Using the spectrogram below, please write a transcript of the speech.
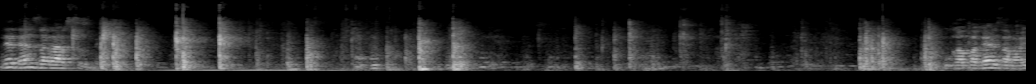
Neden? Zararsızmış. Bu kapak her zaman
